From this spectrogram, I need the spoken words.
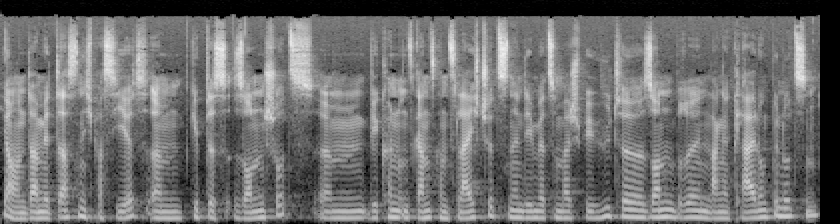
Ja, und damit das nicht passiert, ähm, gibt es Sonnenschutz. Ähm, wir können uns ganz, ganz leicht schützen, indem wir zum Beispiel Hüte, Sonnenbrillen, lange Kleidung benutzen,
